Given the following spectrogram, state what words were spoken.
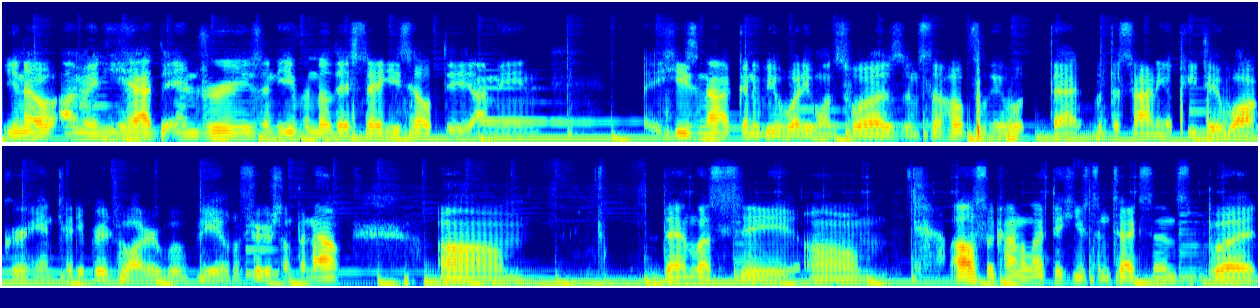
you know, I mean, he had the injuries, and even though they say he's healthy, I mean, he's not going to be what he once was. And so hopefully that with the signing of PJ Walker and Teddy Bridgewater, we'll be able to figure something out. Um, then let's see. Um, I also kind of like the Houston Texans, but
